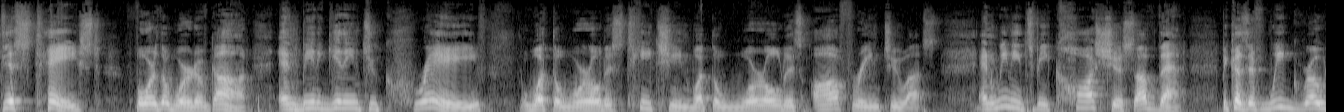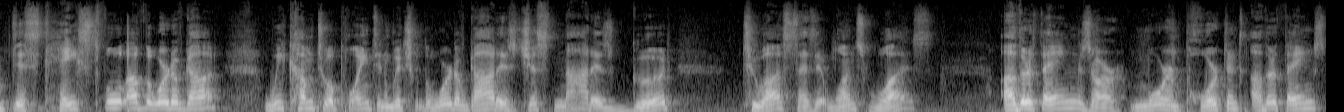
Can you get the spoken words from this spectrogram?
distaste for the Word of God and beginning to crave what the world is teaching, what the world is offering to us. And we need to be cautious of that because if we grow distasteful of the Word of God, we come to a point in which the Word of God is just not as good to us as it once was. Other things are more important, other things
